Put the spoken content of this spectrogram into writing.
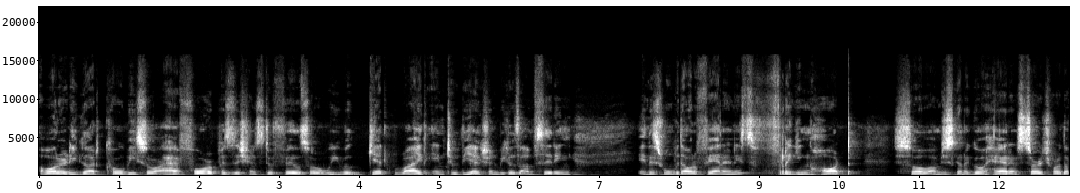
I've already got Kobe, so I have four positions to fill. So we will get right into the action because I'm sitting in this room without a fan and it's frigging hot. So I'm just gonna go ahead and search for the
